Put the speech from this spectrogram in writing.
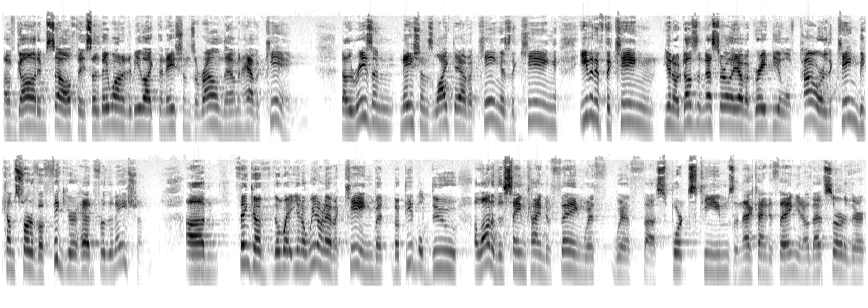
of God Himself. They said they wanted to be like the nations around them and have a king. Now, the reason nations like to have a king is the king, even if the king, you know, doesn't necessarily have a great deal of power, the king becomes sort of a figurehead for the nation. Um, think of the way, you know, we don't have a king, but, but people do a lot of the same kind of thing with, with uh, sports teams and that kind of thing. You know, that's sort of their,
